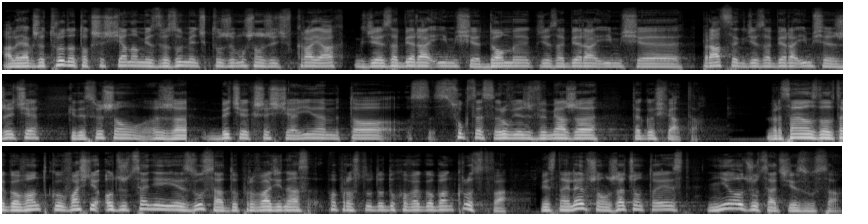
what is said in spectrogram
Ale jakże trudno to chrześcijanom jest zrozumieć, którzy muszą żyć w krajach, gdzie zabiera im się domy, gdzie zabiera im się pracę, gdzie zabiera im się życie, kiedy słyszą, że bycie chrześcijaninem to sukces również w wymiarze tego świata. Wracając do tego wątku, właśnie odrzucenie Jezusa doprowadzi nas po prostu do duchowego bankructwa. Więc najlepszą rzeczą to jest nie odrzucać Jezusa,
